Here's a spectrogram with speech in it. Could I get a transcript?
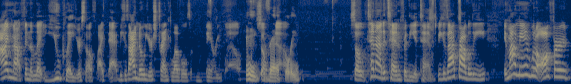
i'm not finna let you play yourself like that because i know your strength levels very well So, no. Exactly. so 10 out of 10 for the attempt because i probably if my man would have offered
